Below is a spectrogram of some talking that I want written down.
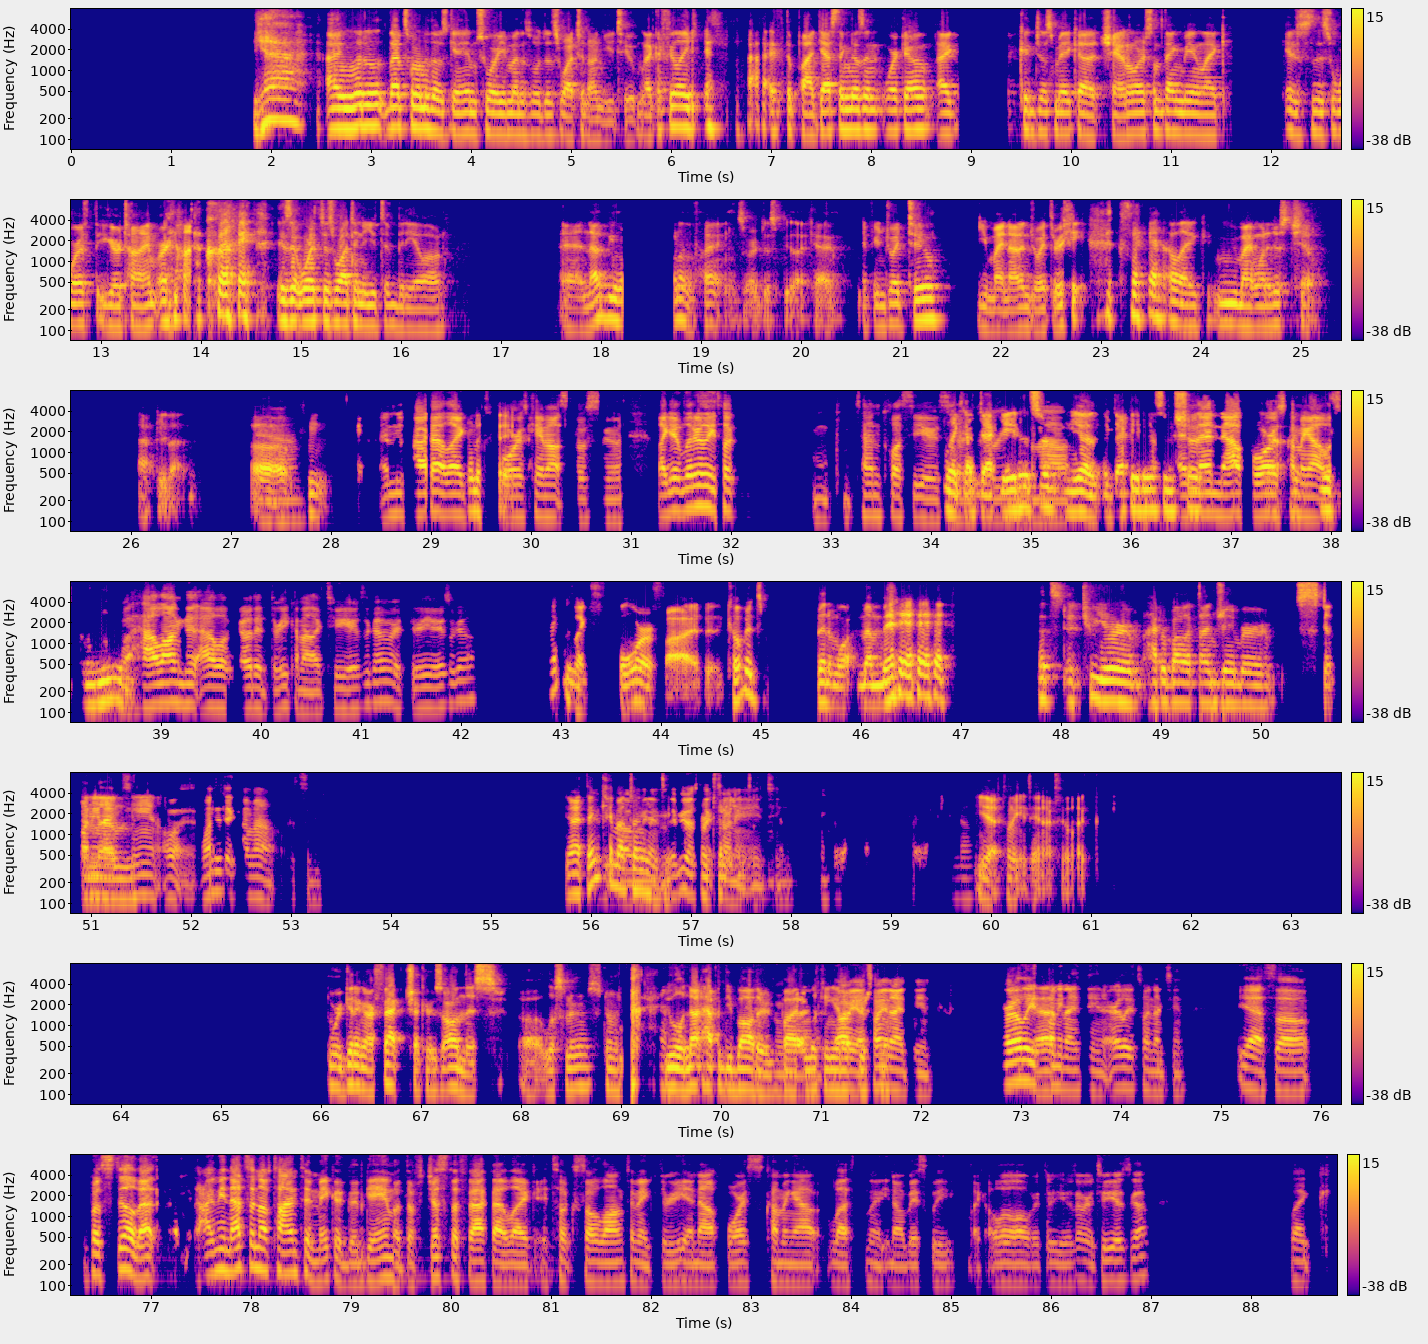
Yeah, I literally that's one of those games where you might as well just watch it on YouTube. Like I feel like if, if the podcasting doesn't work out, I could just make a channel or something being like is this worth your time or not? Is it worth just watching a YouTube video on? And that'd be one of the things where just be like, hey, if you enjoyed two, you might not enjoy three. like you might want to just chill after that. Uh, hmm. And the fact that like fours came out so soon, like it literally took ten plus years, like a decade or so. Yeah, a decade or some shit. And then now four is coming out. Like, what, how long did Outlook Go did three come out? Like two years ago or three years ago? I think it was like four or five. COVID's been a while. That's a two-year hyperbolic time chamber. Step, 2019. Oh, wait, when did it come out? It's yeah, I think it came out oh, maybe, 2019. maybe it was like 2018. 2018. No. Yeah, 2018. I feel like we're getting our fact checkers on this, uh, listeners. Don't you will not have to be bothered by looking it Oh yeah, yourself. 2019. Early Yeah. 2019. Early 2019. Yeah. So, but still, that I mean, that's enough time to make a good game. But the, just the fact that like it took so long to make three, and now four's coming out less, you know, basically like a little over three years or two years ago. Like,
